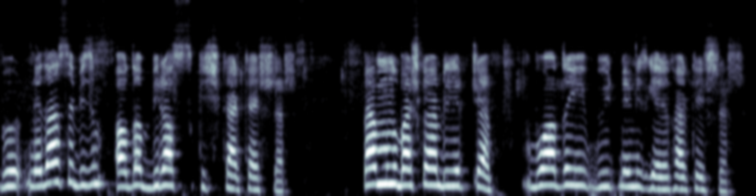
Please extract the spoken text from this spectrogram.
bu, nedense bizim ada biraz sıkışık arkadaşlar. Ben bunu başkana belirteceğim. Bu adayı büyütmemiz gerek arkadaşlar.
